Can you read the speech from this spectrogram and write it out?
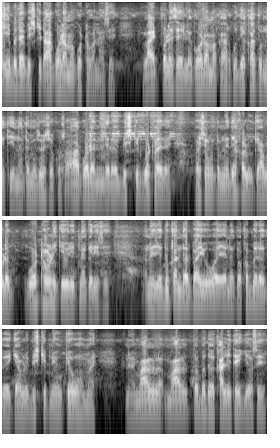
એ બધા બિસ્કિટ આ ઘોડામાં ગોઠવવાના છે. લાઇટ પડે છે એટલે ઘોડામાં કાંઈ હરખું દેખાતું નથી અને તમે જોઈ શકો છો, આ ઘોડાની અંદર હવે બિસ્કિટ ગોઠવાઈ જાય. પછી હું તમને દેખાડું કે આપણે ગોઠવણી કેવી રીતના કરી છે. અને જે દુકાનદાર ભાઈઓ હોય એને તો ખબર જ હોય કે આપણે બિસ્કિટને એવું કેવું હમાય. અને માલ માલ તો બધો ખાલી થઈ ગયો છે.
